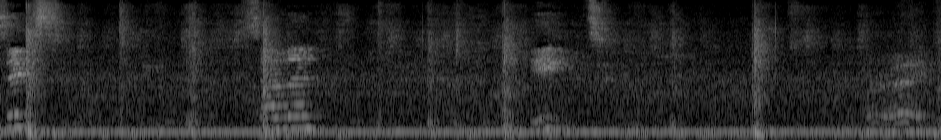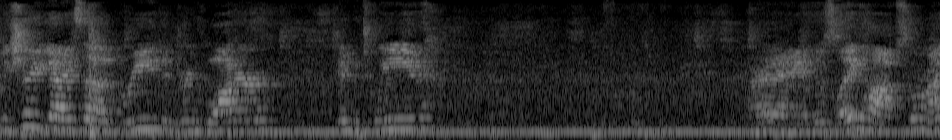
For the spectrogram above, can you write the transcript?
six, seven, eight. All right. Make sure you guys uh, breathe and drink water in between. All right, those leg hops. Where am I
